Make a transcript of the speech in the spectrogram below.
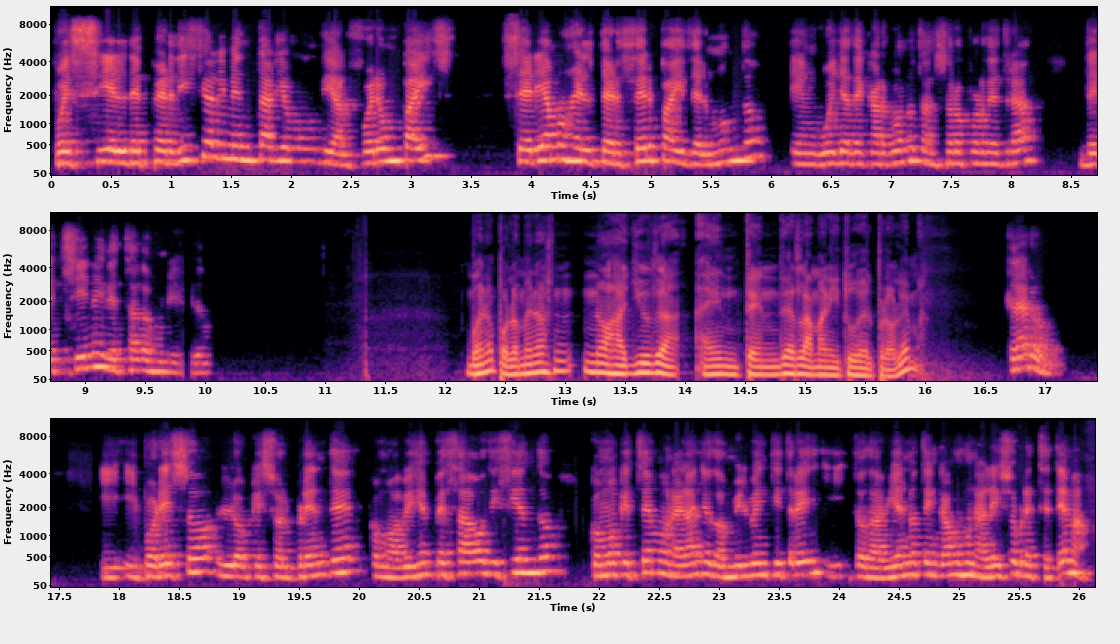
Pues si el desperdicio alimentario mundial fuera un país, seríamos el tercer país del mundo en huella de carbono, tan solo por detrás de China y de Estados Unidos. Bueno, por lo menos nos ayuda a entender la magnitud del problema. Claro. Y, y, por eso lo que sorprende, como habéis empezado diciendo, cómo que estemos en el año 2023 y todavía no tengamos una ley sobre este tema.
